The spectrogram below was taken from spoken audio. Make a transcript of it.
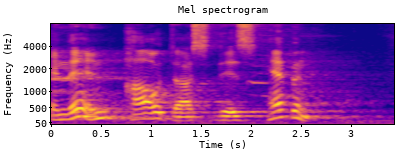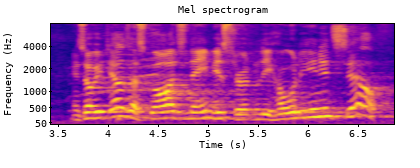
And then, how does this happen? And so he tells us God's name is certainly holy in itself.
